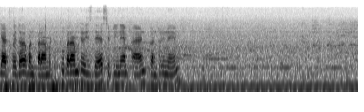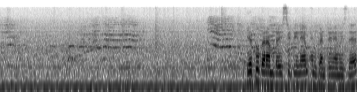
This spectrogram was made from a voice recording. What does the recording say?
Get weather one parameter. Two parameter is there city name and country name here two parameter is city name and country name is there.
